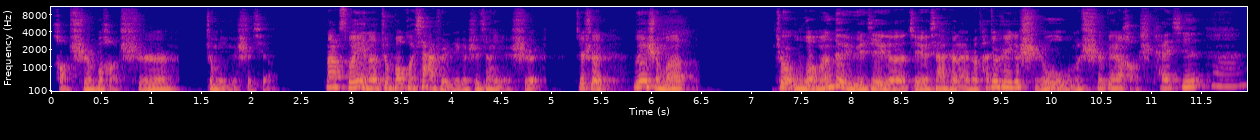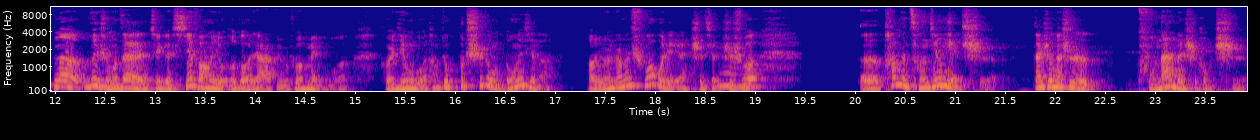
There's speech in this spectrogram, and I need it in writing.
好吃不好吃这么一个事情。那所以呢，就包括下水这个事情也是，就是为什么，就是我们对于这个这个下水来说，它就是一个食物，我们吃非常好吃开心。嗯那为什么在这个西方有的国家，比如说美国或者英国，他们就不吃这种东西呢？啊，有人专门说过这件事情，是说，呃，他们曾经也吃，但是呢是苦难的时候吃。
